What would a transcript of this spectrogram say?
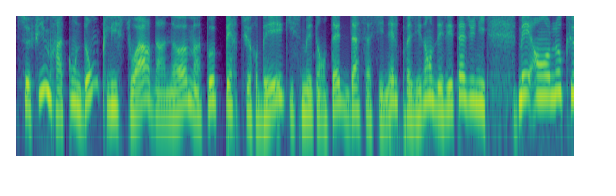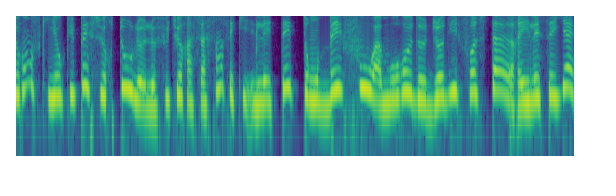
Ce film raconte donc l'histoire d'un homme un peu perturbé qui se met en tête d'assassiner le président des États-Unis. Mais en l'occurrence, ce qui occupait surtout le, futur assassin, c'est qu'il était tombé fou amoureux de Jodie Foster et il essayait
